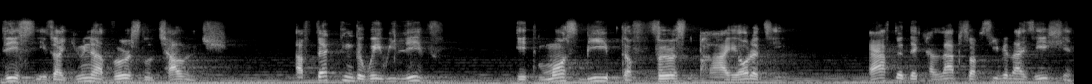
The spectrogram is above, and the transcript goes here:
This is a universal challenge affecting the way we live. It must be the first priority. After the collapse of civilization,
